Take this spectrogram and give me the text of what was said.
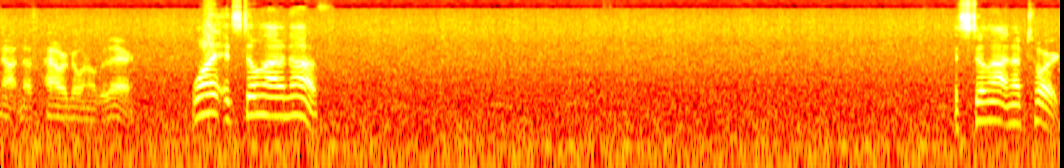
not enough power going over there. What? It's still not enough. It's still not enough torque.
